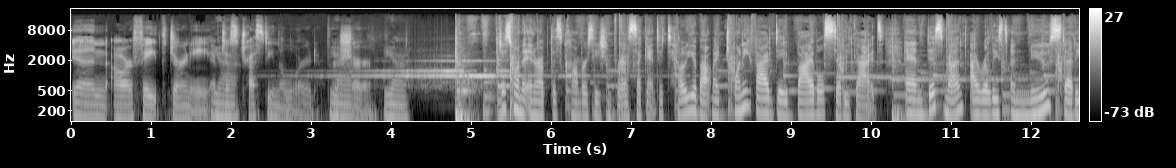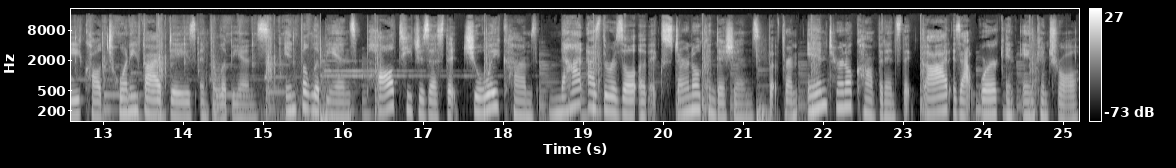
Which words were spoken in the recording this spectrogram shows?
in our faith journey of Yeah. just trusting the lord for Yeah. sure Yeah. Just want to interrupt this conversation for a second to tell you about my 25 day Bible study guides. And this month, I released a new study called 25 Days in Philippians. In Philippians, Paul teaches us that joy comes not as the result of external conditions, but from internal confidence that God is at work and in control.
